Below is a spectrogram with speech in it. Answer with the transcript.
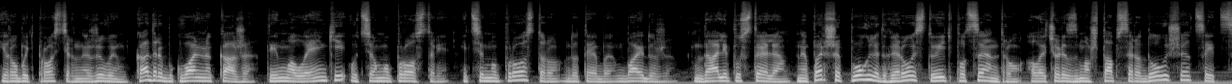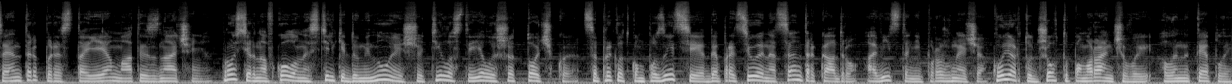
і робить простір неживим. Кадр буквально каже: ти маленький у цьому просторі, і цьому простору до тебе байдуже. Далі пустеля. На перший погляд, герой стоїть по центру, але через масштаб середовища цей центр перестає мати значення. Простір навколо настільки домінує, що тіло стає лише точкою. Це приклад композиції, де працює не центр кадру, а відстані порожнеча. Колір тут жовто-помаранчевий, але не теплий.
